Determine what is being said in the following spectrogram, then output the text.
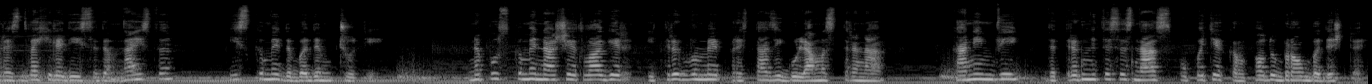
През 2017 искаме да бъдем чути. Напускаме нашият лагер и тръгваме през тази голяма страна. Каним ви да тръгнете с нас по пътя към по-добро бъдеще.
